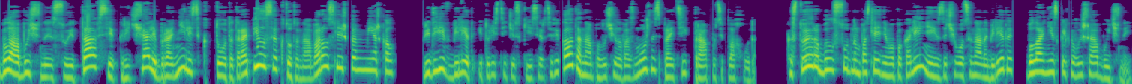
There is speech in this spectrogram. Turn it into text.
Была обычная суета, все кричали, бронились, кто-то торопился, кто-то наоборот слишком мешкал. Предъявив билет и туристический сертификат, она получила возможность пройти к трапу теплохода. Кастуэра был судном последнего поколения, из-за чего цена на билеты была несколько выше обычной.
